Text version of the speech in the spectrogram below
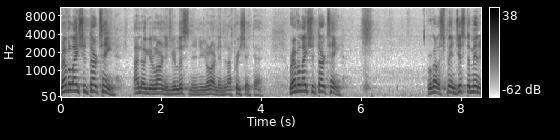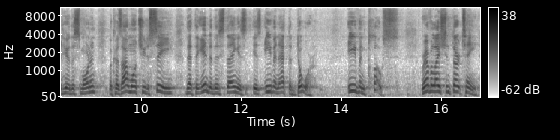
Revelation 13. I know you're learning, you're listening, and you're learning, and I appreciate that. Revelation 13. We're going to spend just a minute here this morning because I want you to see that the end of this thing is, is even at the door, even close. Revelation 13.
